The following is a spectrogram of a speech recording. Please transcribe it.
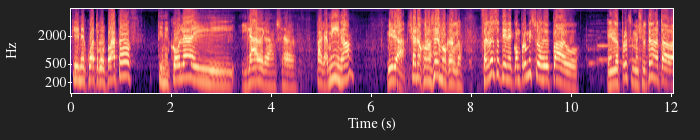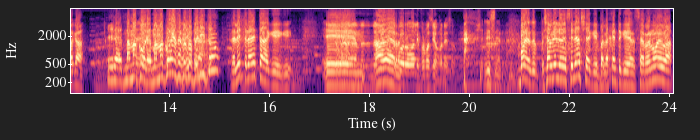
tiene cuatro patas, tiene cola y, y ladra. O sea, para mí, ¿no? Mira, Ya nos conocemos, Carlos. San Lorenzo tiene compromisos de pago en los próximos, yo lo tengo anotado acá. Era Mamá Cora. Mamá Cora sacó el papelito. La letra esta que... que- eh, No, no, no, a te ver, puedo robar la información con eso. bueno, ya hablé lo de Celaya, que para la gente que se renueva,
